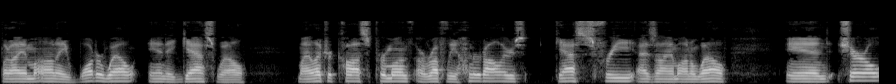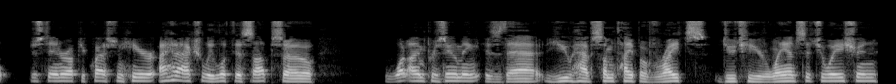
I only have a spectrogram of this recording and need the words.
but I am on a water well and a gas well. My electric costs per month are roughly $100 Gas is free as I am on a well. And Cheryl, just to interrupt your question here, I had actually looked this up. So what I'm presuming is that you have some type of rights due to your land situation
